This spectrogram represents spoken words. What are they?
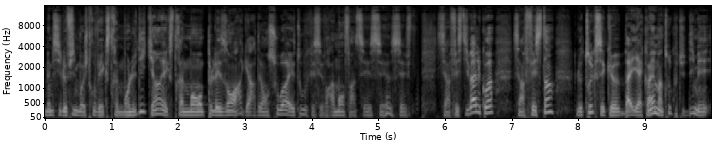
même si le film, moi, je trouve extrêmement ludique, hein, extrêmement plaisant à regarder en soi et tout, que c'est vraiment, enfin, c'est un festival quoi, c'est un festin. Le truc, c'est que bah il y a quand même un truc où tu te dis mais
